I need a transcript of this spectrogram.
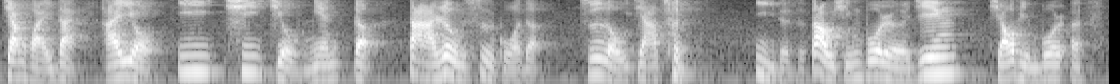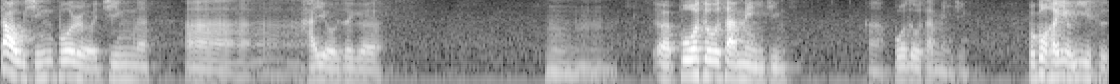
江淮一带，还有。一七九年的大肉四国的支娄迦谶译的是《道行般若经》，小品般呃《道行般若经》呢啊，还有这个嗯呃《波州三昧经》啊，《波州三昧经》。不过很有意思，《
